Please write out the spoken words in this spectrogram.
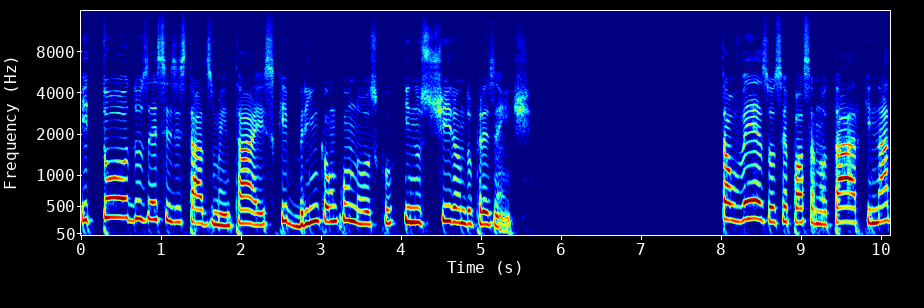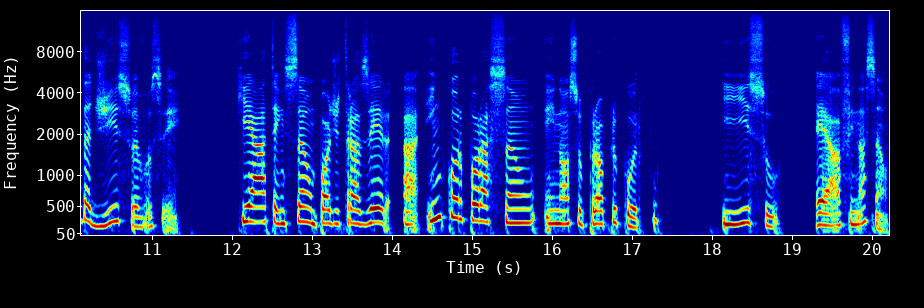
e todos esses estados mentais que brincam conosco e nos tiram do presente. Talvez você possa notar que nada disso é você, que a atenção pode trazer a incorporação em nosso próprio corpo. E isso é a afinação.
